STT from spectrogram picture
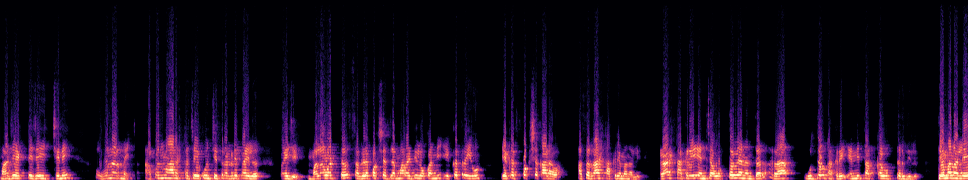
माझ्या एकट्याच्या इच्छेने होणार नाही. आपण महाराष्ट्राच्या एकूण चित्राकडे पाहिलं पाहिजे. मला वाटतं सगळ्या पक्षातल्या मराठी लोकांनी एकत्र येऊन एकच पक्ष काढावा असं राज ठाकरे म्हणाले. राज ठाकरे यांच्या वक्तव्यानंतर रा उद्धव ठाकरे यांनी तात्काळ उत्तर दिलं. ते म्हणाले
